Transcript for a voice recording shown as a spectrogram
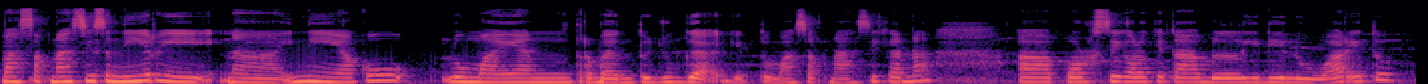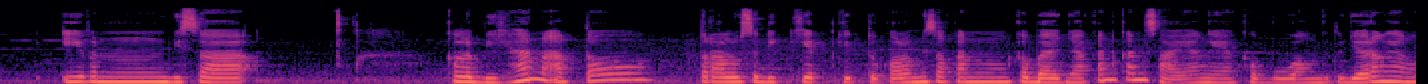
masak nasi sendiri. Nah ini aku lumayan terbantu juga gitu masak nasi karena uh, porsi kalau kita beli di luar itu even bisa kelebihan atau terlalu sedikit gitu. Kalau misalkan kebanyakan kan sayang ya kebuang gitu. Jarang yang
